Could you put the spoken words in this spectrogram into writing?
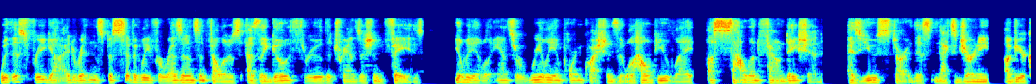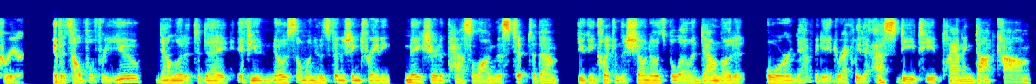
With this free guide written specifically for residents and fellows as they go through the transition phase, you'll be able to answer really important questions that will help you lay a solid foundation as you start this next journey of your career. If it's helpful for you, download it today. If you know someone who's finishing training, make sure to pass along this tip to them. You can click in the show notes below and download it or navigate directly to sdtplanning.com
